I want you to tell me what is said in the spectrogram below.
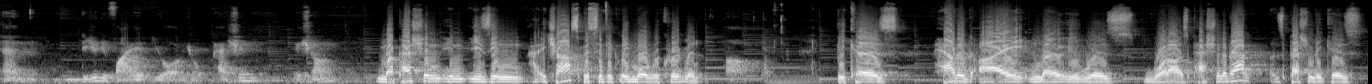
And did you define it your your passion, HR? My passion in, is in HR, specifically more recruitment. Oh, because how did I know it was what I was passionate about? I was passionate because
